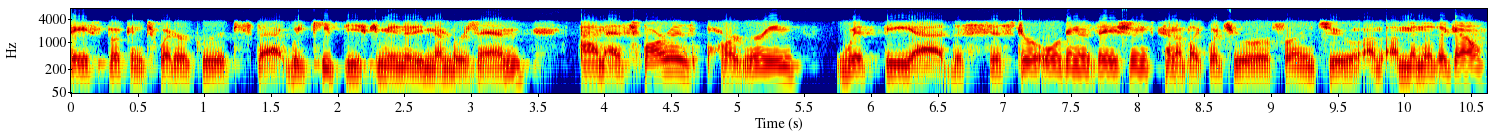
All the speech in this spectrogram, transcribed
Facebook and Twitter groups that we keep these community members in. Um, as far as partnering with the uh, the sister organizations, kind of like what you were referring to a, a minute ago,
